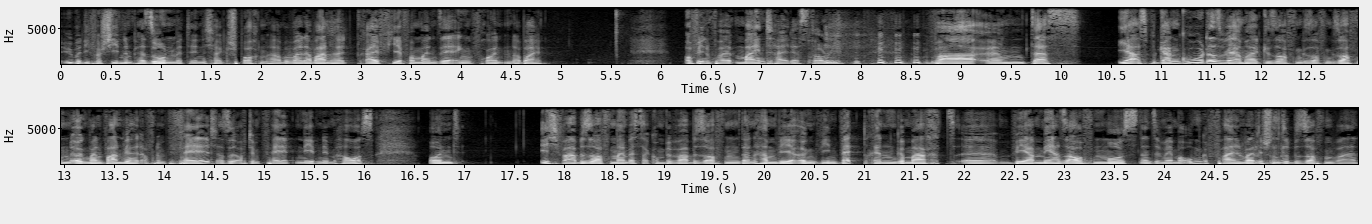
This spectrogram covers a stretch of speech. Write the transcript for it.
über die verschiedenen Personen, mit denen ich halt gesprochen habe, weil da waren halt drei, vier von meinen sehr engen Freunden dabei. Auf jeden Fall mein Teil der Story war, ähm, dass ja, es begann gut, also wir haben halt gesoffen, gesoffen, gesoffen. Irgendwann waren wir halt auf einem Feld, also auf dem Feld neben dem Haus. Und ich war besoffen, mein bester Kumpel war besoffen, dann haben wir irgendwie ein Wettrennen gemacht, äh, wer mehr saufen muss, dann sind wir mal umgefallen, weil wir schon so besoffen waren.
